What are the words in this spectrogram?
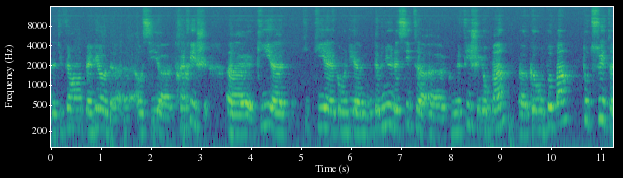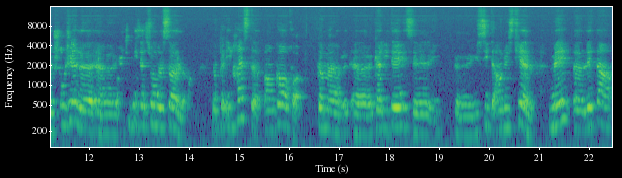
de différentes périodes aussi très riches qui qui est comment dire, devenu le site euh, comme une fiche urbain, euh, qu'on ne peut pas tout de suite changer euh, l'utilisation de sol. Donc il reste encore comme qualité, c'est site industriel, mais l'État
